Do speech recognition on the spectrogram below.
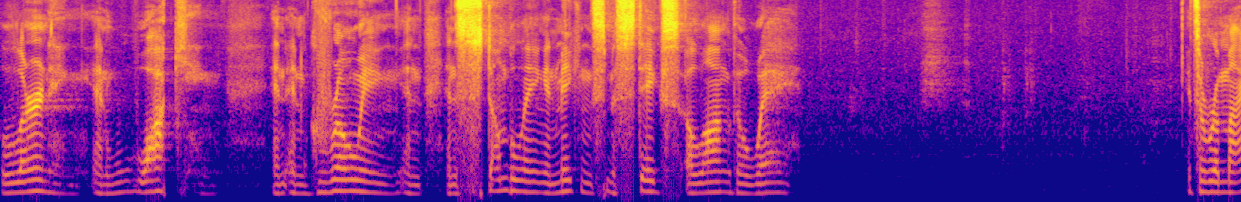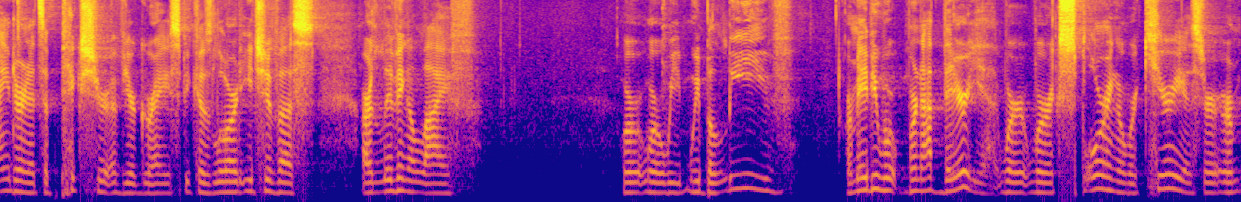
learning and walking and, and growing and, and stumbling and making mistakes along the way. It's a reminder and it's a picture of your grace because, Lord, each of us are living a life where, where we, we believe, or maybe we're, we're not there yet. We're, we're exploring or we're curious or, or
